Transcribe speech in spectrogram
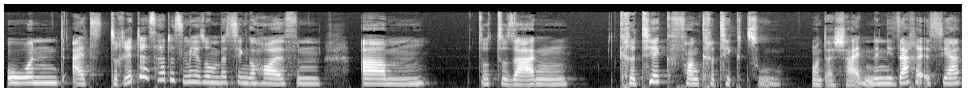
Und als drittes hat es mir so ein bisschen geholfen, ähm, sozusagen Kritik von Kritik zu unterscheiden. Denn die Sache ist ja,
